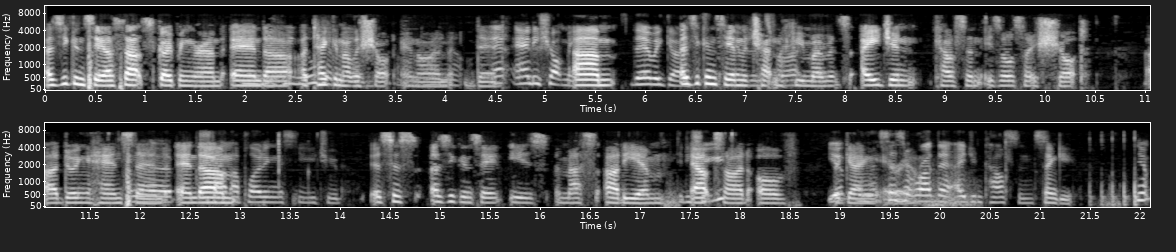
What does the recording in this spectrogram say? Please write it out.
As you can see, I start scoping around, and uh, I take another shot, and I'm dead. Andy shot me. Um, there we go. as you can see in the chat in a few moments, Agent Carlson is also shot, uh, doing a handstand, and um, uploading this to YouTube. It's just, as you can see, it is a mass RDM Did he shoot you? outside of Yep, gang and it says it right there, Agent Carlson's. Thank you. Yep.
